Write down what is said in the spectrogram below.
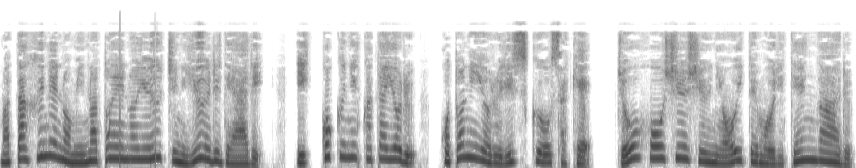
また船の港への誘致に有利であり、一国に偏ることによるリスクを避け、情報収集においても利点がある。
